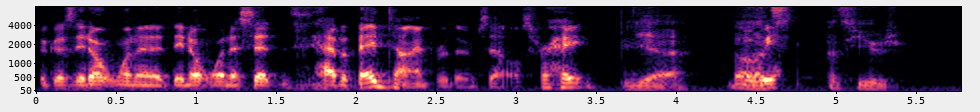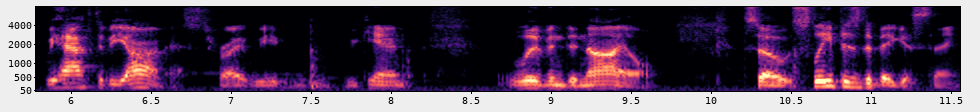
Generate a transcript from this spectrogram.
because they don't want to they don't want to set have a bedtime for themselves, right? Yeah, no, that's we, that's huge. We have to be honest, right? We we can't live in denial. So sleep is the biggest thing,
